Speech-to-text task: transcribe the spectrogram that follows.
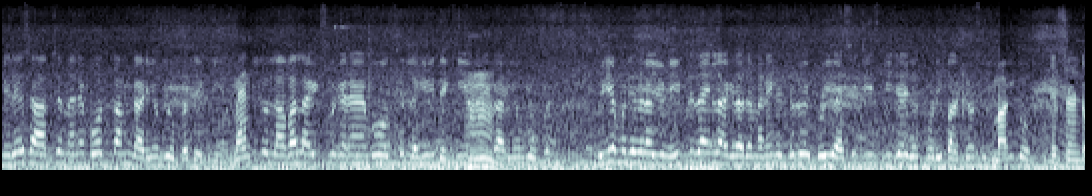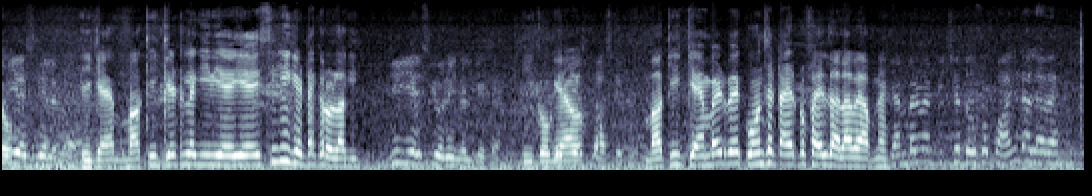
मेरे हिसाब से मैंने बहुत कम गाड़ियों के ऊपर देखी है। मैंने जो लावा लाइट्स वगैरह हैं वो अक्सर लगी हुई देखी है मैंने हम्म। गाड़ियों के ऊपर। तो ये मुझे ज़रा यूनिक डिज़ाइन लग रहा था। मैंने कहा चलो कोई ऐसी चीज़ की जाए जो थोड़ी बाकियों से डिफरेंट हो। ठीक है बाकी किट लगी हुई है। ये इसी की किट है करोला की? जी ये इसकी ओरिजिनल किट है। ठीक हो गया। बाकी कैमबर्ड पे कौन सा टायर प्रोफ़ाइल डाला हुआ है आपने? कैम्बर में पीछे 205 डाला हुआ है।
